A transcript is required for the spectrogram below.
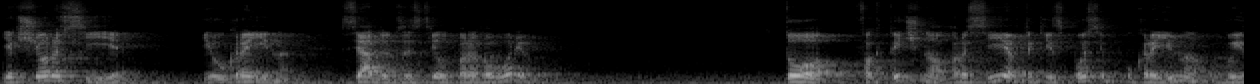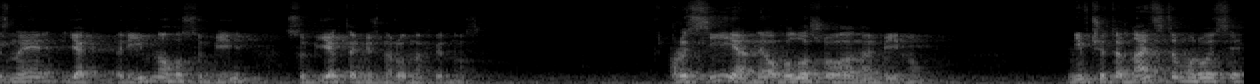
якщо Росія і Україна сядуть за стіл переговорів, то фактично Росія в такий спосіб Україну визнає як рівного собі суб'єкта міжнародних відносин. Росія не оголошувала нам війну ні в 2014 році,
